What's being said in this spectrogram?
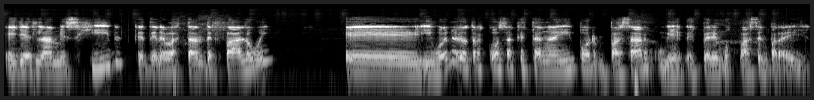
Ella es la Miss Heed, que tiene bastante following. Eh, y bueno, y otras cosas que están ahí por pasar. Esperemos pasen para ella.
